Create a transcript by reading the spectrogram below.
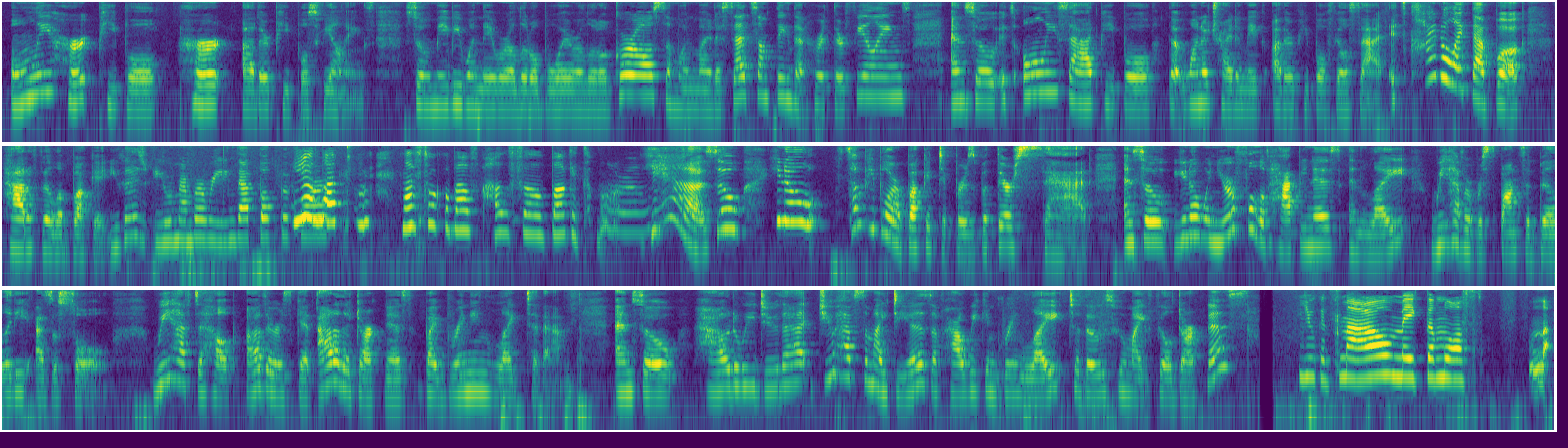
Only hurt people hurt other people's feelings. So maybe when they were a little boy or a little girl, someone might have said something that hurt their feelings. And so it's only sad people that want to try to make other people feel sad. It's kind of like that book, How to Fill a Bucket. You guys, you remember reading that book before? Yeah, let's let's talk about how to fill a bucket tomorrow. Yeah, so you know, some people are bucket dippers, but they're sad. And so, you know, when you're full of happiness and light, we have a responsibility as a soul. We have to help others get out of the darkness by bringing light to them. And so, how do we do that? Do you have some ideas of how we can bring light to those who might feel darkness? You could smile, make them laugh,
